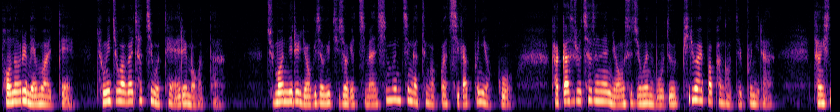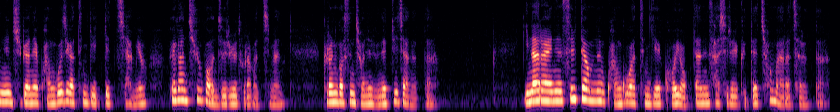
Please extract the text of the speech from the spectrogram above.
번호를 메모할 때 종이 조각을 찾지 못해 애를 먹었다. 주머니를 여기저기 뒤적였지만 신분증 같은 것과 지갑뿐이었고 가까스로 찾아낸 영수증은 모두 필요할 법한 것들 뿐이라 당신은 주변에 광고지 같은 게 있겠지 하며 회관 치우고 언저리를 돌아봤지만 그런 것은 전혀 눈에 띄지 않았다. 이 나라에는 쓸데없는 광고 같은 게 거의 없다는 사실을 그때 처음 알아차렸다.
